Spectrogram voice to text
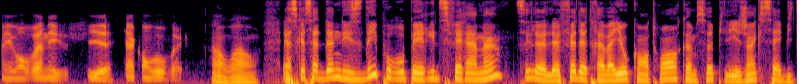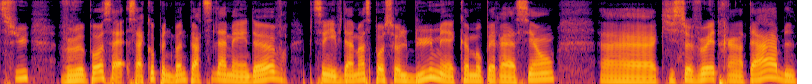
mais ils vont revenir ici euh, quand on va ouvrir. Oh wow. Est-ce que ça te donne des idées pour opérer différemment? Tu sais, le, le fait de travailler au comptoir comme ça, puis les gens qui s'habituent, veut, pas, ça, ça coupe une bonne partie de la main-d'œuvre. Puis tu sais, évidemment, c'est pas ça le but, mais comme opération euh, qui se veut être rentable,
